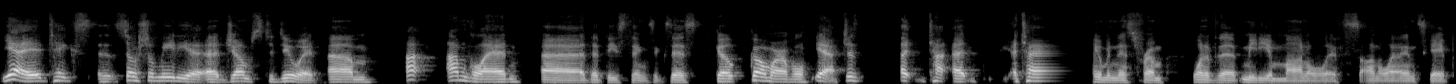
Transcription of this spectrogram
yeah, it takes uh, social media uh, jumps to do it. Um, I, I'm glad uh, that these things exist. Go, go, Marvel. Yeah, just a, a, a humanness from one of the media monoliths on the landscape.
